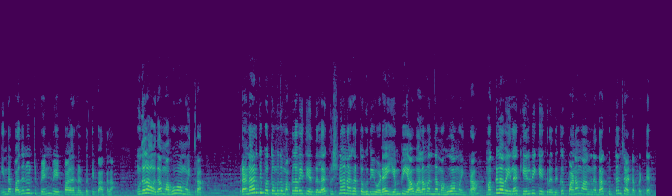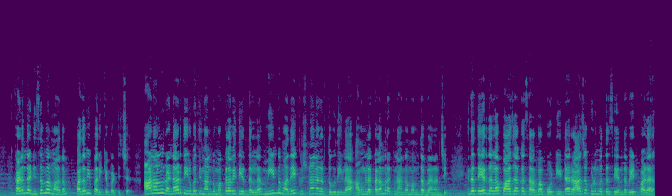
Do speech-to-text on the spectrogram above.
இந்த பதினொன்று பெண் வேட்பாளர்கள் பத்தி பார்க்கலாம். முதலாவதா மகுவா மொய்த்ரா. ரெண்டாயிரத்தி பத்தொன்பது மக்களவைத் தேர்தலில் கிருஷ்ணா நகர் தொகுதியோட எம்பியா வலம் வந்த மகுவா மொய்த்ரா மக்களவையில் கேள்வி கேட்கறதுக்கு பணம் வாங்கினதா குற்றம் சாட்டப்பட்டு கடந்த டிசம்பர் மாதம் பதவி பறிக்கப்பட்டுச்சு. ஆனாலும் ரெண்டாயிரத்தி இருபத்தி நான்கு மக்களவைத் தேர்தலில் மீண்டும் அதே கிருஷ்ணா நகர் தொகுதியில் அவங்கள களமிறக்குனாங்க மம்தா பானர்ஜி. இந்த தேர்தலில் பாஜக சார்பாக போட்டியிட்ட ராஜ குடும்பத்தை சேர்ந்த வேட்பாளர்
